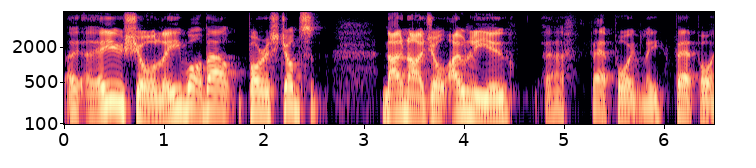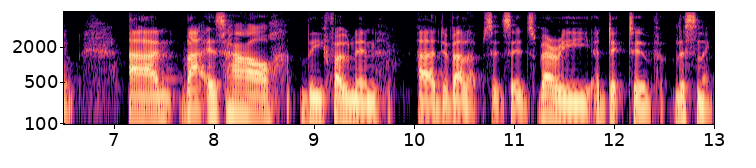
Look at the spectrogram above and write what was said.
Are you sure, Lee? What about Boris Johnson? No, Nigel, only you. Uh, fair point, Lee. Fair point. And that is how the phone in uh, develops. It's, it's very addictive listening,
